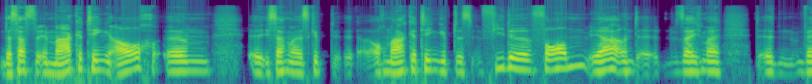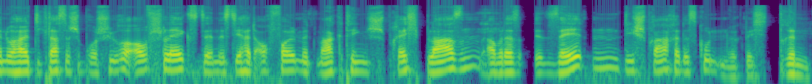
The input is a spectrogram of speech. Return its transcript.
das hast du im Marketing auch, ähm, äh, ich sag mal, es gibt äh, auch Marketing gibt es viele Formen, ja, und äh, sag ich mal, äh, wenn du halt die klassische Broschüre aufschlägst, dann ist die halt auch voll mit Marketing-Sprechblasen, mhm. aber das selten die Sprache des Kunden wirklich drin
